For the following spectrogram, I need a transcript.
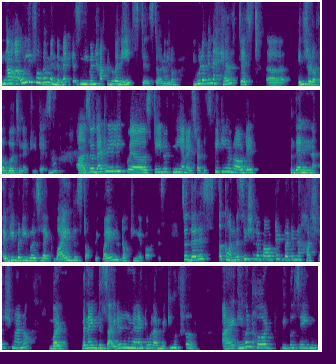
No, uh, only for women. The men doesn't even have to do an aids test or yeah. you know it would have been a health test uh, instead of a virginity test. Yeah. Uh, so that really uh, stayed with me and i started speaking about it. Then everybody was like why this topic? Why are you talking about this? So there is a conversation about it but in a hush hush manner. But right. when i decided and when i told i'm making a film I even heard people saying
